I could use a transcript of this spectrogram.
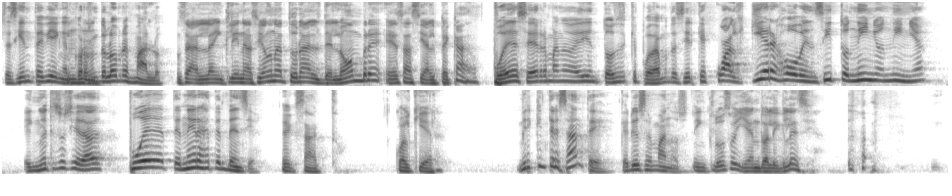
se siente bien, el corazón del hombre es malo. O sea, la inclinación natural del hombre es hacia el pecado. Puede ser, hermano Eddie, entonces que podamos decir que cualquier jovencito, niño, niña en nuestra sociedad puede tener esa tendencia. Exacto. Cualquiera. Mire qué interesante, queridos hermanos. Incluso yendo a la iglesia.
